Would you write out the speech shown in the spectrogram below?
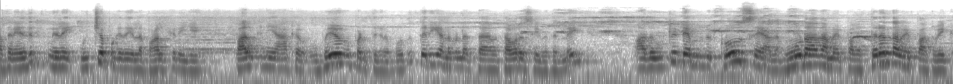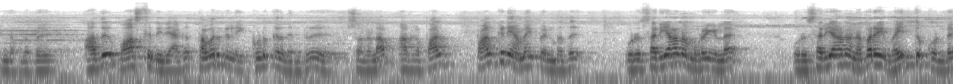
அதன் எதிர்நிலை உச்ச பகுதியில் பால்கனியை பால்கனியாக உபயோகப்படுத்துகிற போது பெரிய அளவில் த தவறு செய்வதில்லை. அதை விட்டுட்டு அமைப்பு க்ளோஸ் செய்யாத மூடாத அமைப்பாக திறந்த அமைப்பாக வைக்கின்ற பொழுது அது வாஸ்து ரீதியாக தவறுகளை கொடுக்கிறது என்று சொல்லலாம். ஆக பால் பால்கனி அமைப்பு என்பது ஒரு சரியான முறையில் ஒரு சரியான நபரை வைத்துக்கொண்டு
